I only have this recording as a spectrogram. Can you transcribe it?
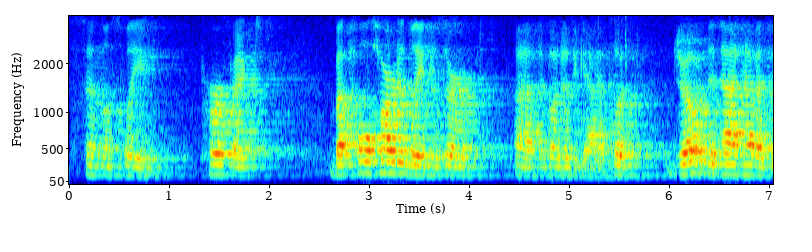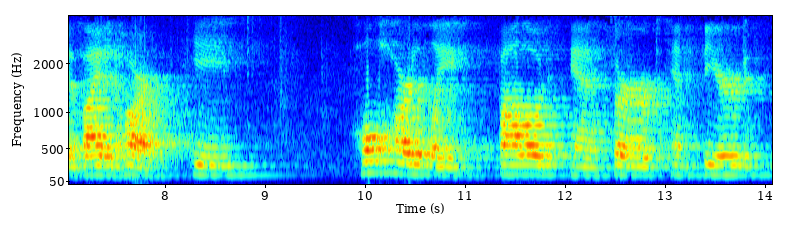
sinlessly perfect, but wholeheartedly deserved, uh, devoted to God. So Job did not have a divided heart. He wholeheartedly followed and served and feared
